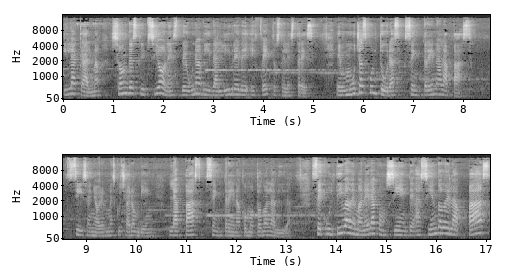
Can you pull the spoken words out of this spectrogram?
y la calma son descripciones de una vida libre de efectos del estrés. En muchas culturas se entrena la paz. Sí, señores, me escucharon bien. La paz se entrena como todo en la vida. Se cultiva de manera consciente, haciendo de la paz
